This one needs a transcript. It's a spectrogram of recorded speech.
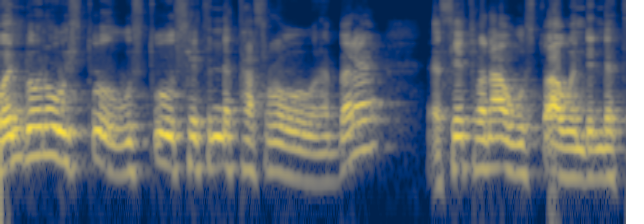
ወንድ ሆኖ ውስጡ ሴትነት ታስሮ ነበረ፣ ሴት ሆና ውስጧ ወንድነት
